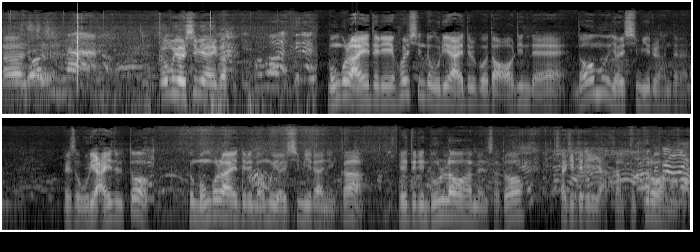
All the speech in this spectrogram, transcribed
아 진짜 너무 열심히 해 얘가 몽골 아이들이 훨씬 더 우리 아이들보다 어린데 너무 열심히 일을 한다라는 거예요 그래서 우리 아이들도 그 몽골 아이들이 너무 열심히 일하니까 애들이 놀라워하면서도 자기들이 약간 부끄러워하는 거예요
